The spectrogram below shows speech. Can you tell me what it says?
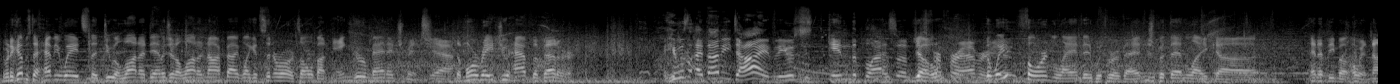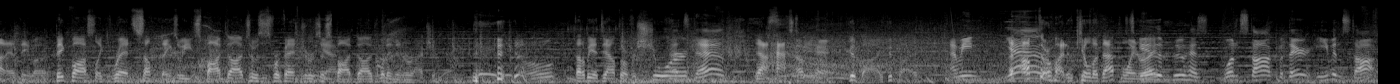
When it comes to heavyweights that do a lot of damage and a lot of knockback like Incineroar, it's all about anger management. Yeah. The more rage you have, the better. He was. I thought he died. He was just in the blast zone Yo, for forever. the way Thorn landed with revenge, but then like uh Anathema, oh wait, not Anathema. Big Boss like read something, so he spot dodge. So it was just revenge versus Yeah. spot dodge. What an interaction. Oh, That'll be a down throw for sure. that's death. Yeah, has to Okay. be. Goodbye, goodbye. I mean, An yeah. up throw might have killed at that point, Skinny right? the Pooh has one stock, but they're even stocks.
